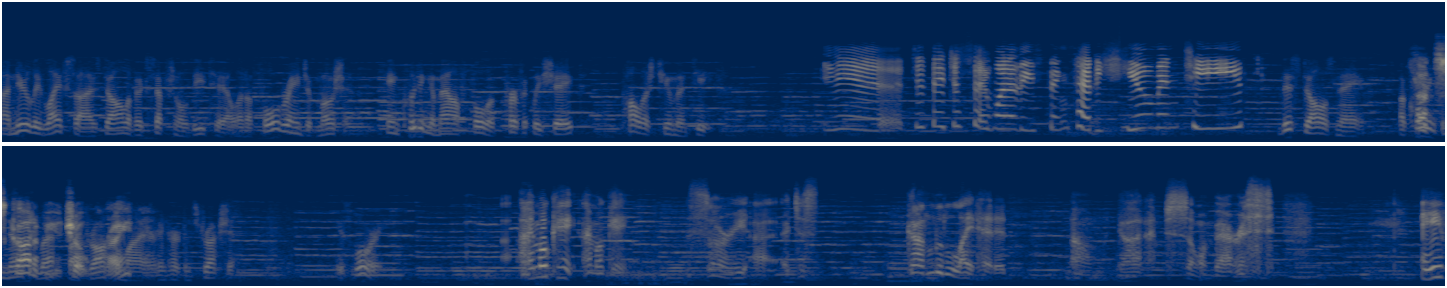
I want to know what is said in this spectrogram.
A nearly life-size doll of exceptional detail and a full range of motion, including a mouth full of perfectly shaped, polished human teeth. Yeah, did they just say one of these things had human teeth? This doll's name, according That's to gotta notes left a joke, by right? Drosselmeyer in her construction, is Lori. I'm okay. I'm okay. Sorry, I, I just got a little lightheaded. Oh my god, I'm so embarrassed. Abe,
